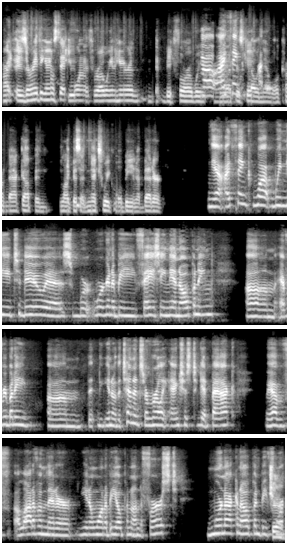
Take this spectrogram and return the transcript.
All right, is there anything else that you want to throw in here before we Well, I let this go? And then we'll come back up and like I said, next week we'll be in a better, Yeah, I think what we need to do is we're, we're gonna be phasing in opening. Um, everybody, um, the, you know, the tenants are really anxious to get back. We have a lot of them that are, you know, want to be open on the first. We're not gonna open before sure,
